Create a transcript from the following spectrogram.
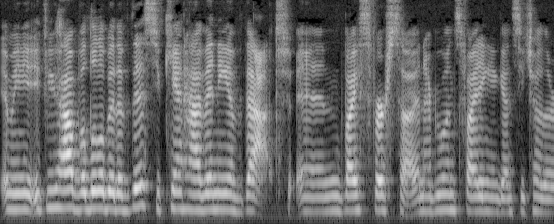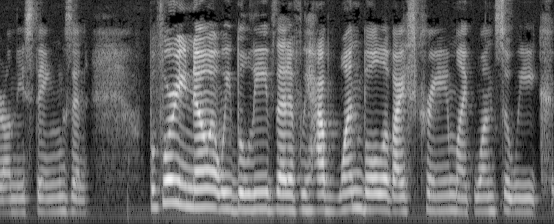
I mean, if you have a little bit of this, you can't have any of that, and vice versa. And everyone's fighting against each other on these things. And before you know it, we believe that if we have one bowl of ice cream like once a week,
